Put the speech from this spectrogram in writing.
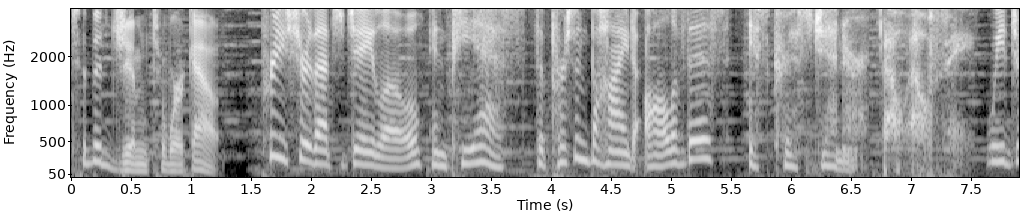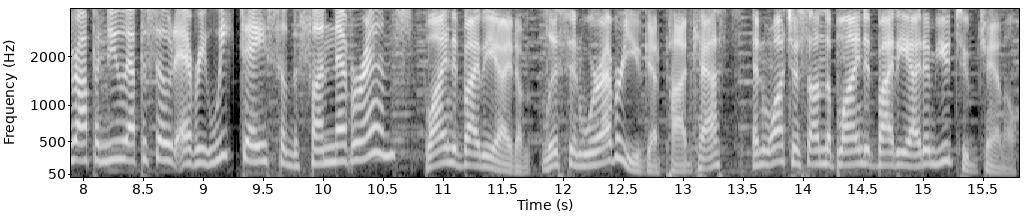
to the gym to work out. Pretty sure that's J Lo. And P.S. The person behind all of this is Kris Jenner LLC. We drop a new episode every weekday, so the fun never ends. Blinded by the item. Listen wherever you get podcasts, and watch us on the Blinded by the Item YouTube channel.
